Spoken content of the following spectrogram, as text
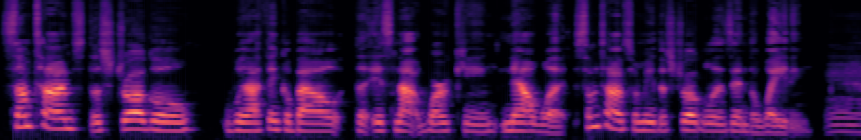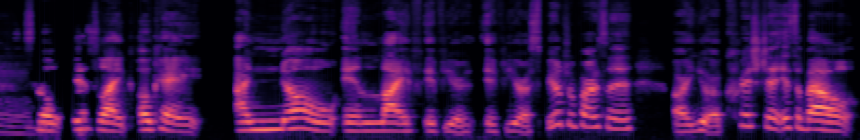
sometimes the struggle when I think about the it's not working, now what? Sometimes for me, the struggle is in the waiting. Mm. So it's like, okay, I know in life if you're if you're a spiritual person or you're a Christian, it's about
